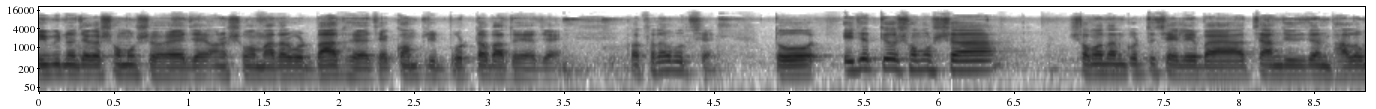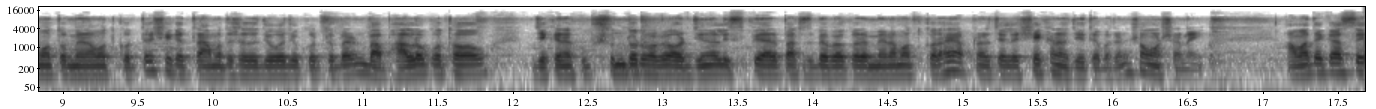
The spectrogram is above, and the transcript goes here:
বিভিন্ন জায়গায় সমস্যা হয়ে যায়, অনেক সময় মাদারবোর্ড বাদ হয়ে যায় কমপ্লিট বোর্ডটা বাদ হয়ে যায়। কথাটা বুঝছেন? তো এই জাতীয় সমস্যা সমাধান করতে চাইলে বা চান যদি যান ভালো মতো মেরামত করতে, সেক্ষেত্রে আমাদের সাথে যোগাযোগ করতে পারেন বা ভালো কোথাও যেখানে খুব সুন্দরভাবে অরিজিনাল স্পেয়ার পার্টস ব্যবহার করে মেরামত করা হয়, আপনারা চাইলে সেখানেও যেতে পারেন, সমস্যা নেই। আমাদের কাছে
